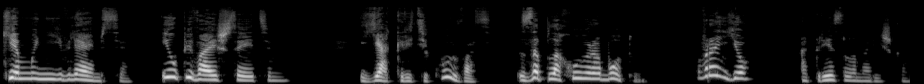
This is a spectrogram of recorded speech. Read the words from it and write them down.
кем мы не являемся, и упиваешься этим. Я критикую вас за плохую работу. Вранье, отрезала Маришка.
